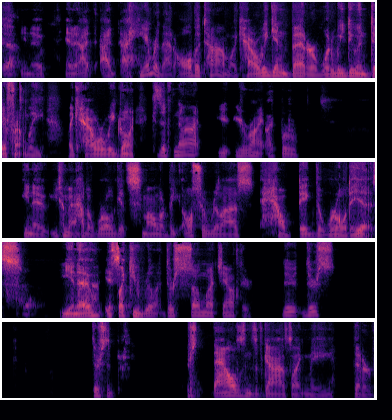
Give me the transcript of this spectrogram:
Yeah. You know, and I, I I hammer that all the time. Like, how are we getting better? What are we doing differently? Like, how are we growing? Because if not, you- you're right. Like we're you know, you talk about how the world gets smaller, but you also realize how big the world is. You know, it's like you realize there's so much out there. there there's there's a, there's thousands of guys like me that are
